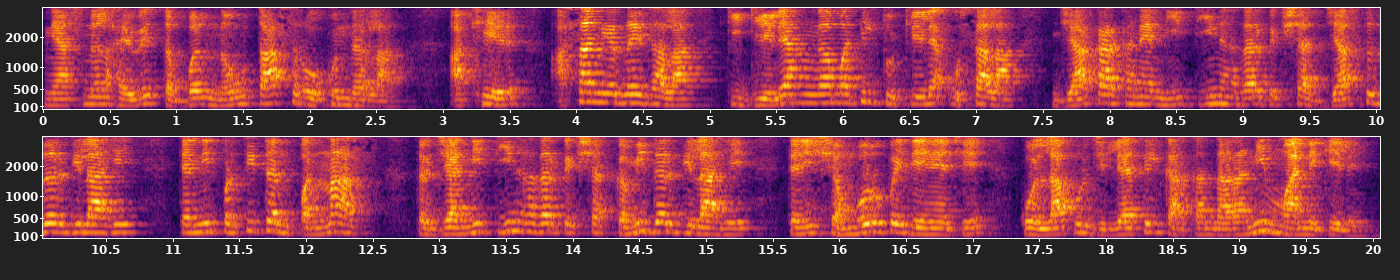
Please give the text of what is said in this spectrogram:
नॅशनल हायवे तब्बल नऊ तास रोखून धरला अखेर असा निर्णय झाला की गेल्या हंगामातील तुटलेल्या उसाला ज्या कारखान्यांनी तीन हजारपेक्षा जास्त दर दिला आहे त्यांनी प्रतिटन पन्नास तर ज्यांनी तीन हजारपेक्षा कमी दर दिला आहे त्यांनी शंभर रुपये देण्याचे कोल्हापूर जिल्ह्यातील कारखानदारांनी मान्य केले.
